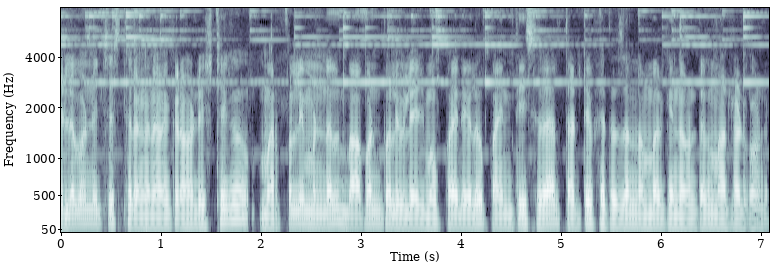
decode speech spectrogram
ఎల్లబండి వచ్చేసి తెలంగాణ విగ్రహ డిస్టిక్ మర్పల్లి మండల్ బాపన్పల్లి విలేజ్ ముప్పై ఐదు వేలు పైన తీసేదారు థర్టీ ఫైవ్ థౌసండ్ నంబర్ కింద ఉంటుంది. మాట్లాడుకోండి.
